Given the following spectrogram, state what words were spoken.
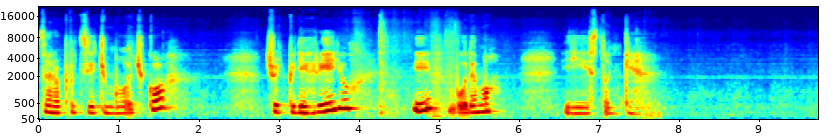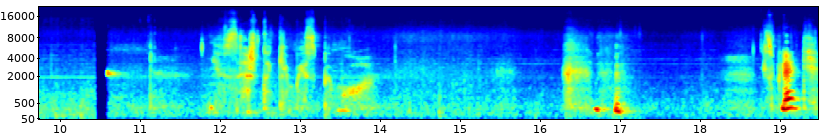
Зараз проціджу молочко, чуть підігрію і будемо їстоньки. І все ж таки ми спимо. Сплять.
